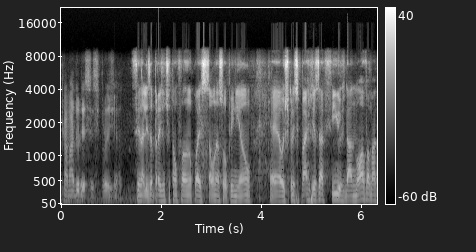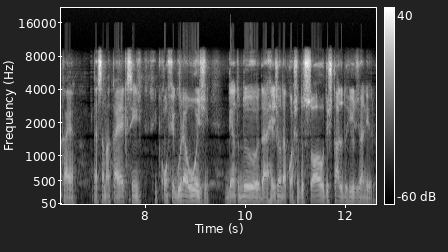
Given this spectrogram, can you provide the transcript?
para amadurecer esse projeto. Finaliza para a gente então falando quais são, na sua opinião, é, os principais desafios da nova Macaé, dessa Macaé que se configura hoje dentro do, da região da Costa do Sol, do estado do Rio de Janeiro.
